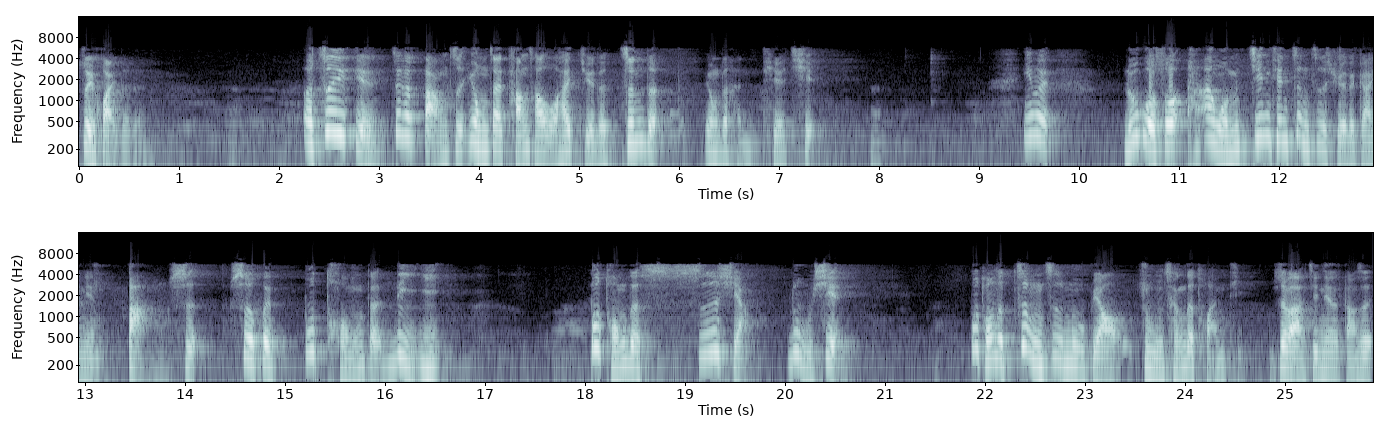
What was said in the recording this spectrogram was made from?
最坏的人。而这一点，这个“党”字用在唐朝，我还觉得真的用的很贴切。因为如果说 按我们今天政治学的概念，党是社会不同的利益、不同的思想路线、不同的政治目标组成的团体，是吧？今天的党是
